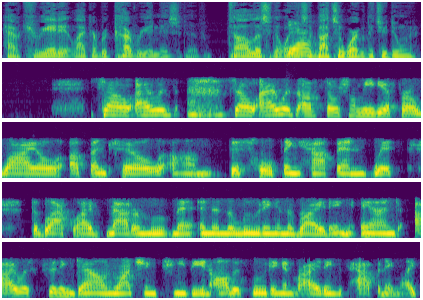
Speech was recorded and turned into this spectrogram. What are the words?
have created like a recovery initiative. Tell our listener audience yeah. about your work that you're doing. So I was, so I was off social media for a while up until um, this whole thing happened with the Black Lives Matter movement and then the looting and the rioting. And I was sitting down watching TV and all this looting and rioting is happening like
